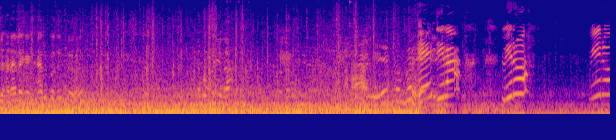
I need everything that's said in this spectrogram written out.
झाडाला काय खायला बसत ए जिरा वीरू वीरू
